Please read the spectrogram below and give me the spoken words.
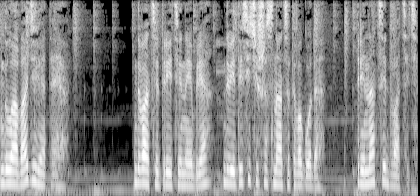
Глава 9. 23 ноября 2016 года. 13.20.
